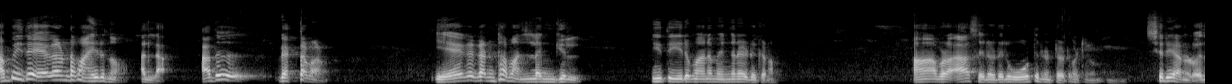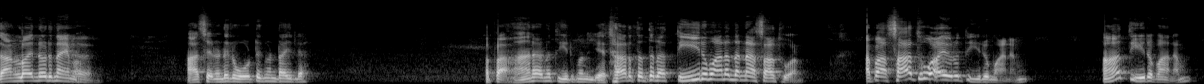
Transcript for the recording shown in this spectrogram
അപ്പോൾ ഇത് ഏകകണ്ഠമായിരുന്നോ അല്ല. അത് വ്യക്തമാണ്. ഏകകണ്ഠമല്ലെങ്കിൽ ഈ തീരുമാനം എങ്ങനെ എടുക്കണം? ആ ആ സിനഡിൽ വോട്ടിനിട്ട് എടുക്കണം. ശരിയാണല്ലോ. ഇതാണല്ലോ അതിന്റെ ഒരു നിയമം. ആ സിനഡിൽ വോട്ടിംഗ് ഉണ്ടായില്ല. അപ്പം ആരാണ് തീരുമാനം? യഥാർത്ഥത്തിൽ ആ തീരുമാനം തന്നെ അസാധുവാണ്. അപ്പോൾ അസാധുവായ ഒരു തീരുമാനം ആ തീരുമാനം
